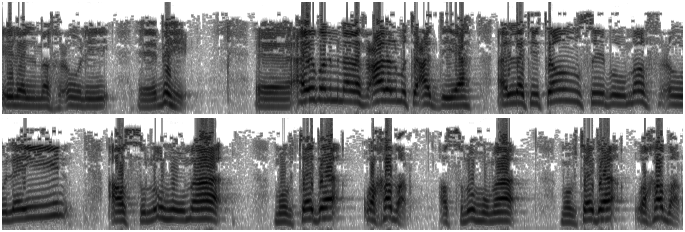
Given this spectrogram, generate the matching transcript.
إلى المفعول به. أيضا من الأفعال المتعدية التي تنصب مفعولين أصلهما مبتدأ وخبر. أصلهما مبتدأ وخبر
